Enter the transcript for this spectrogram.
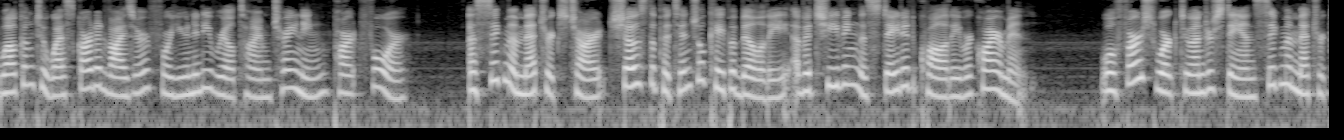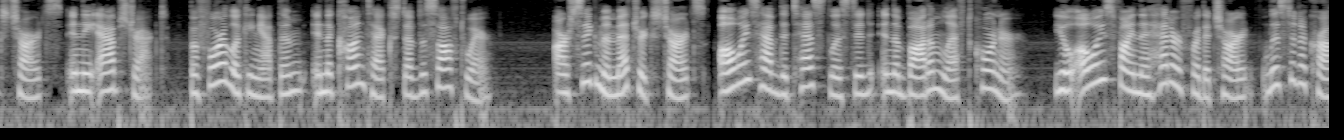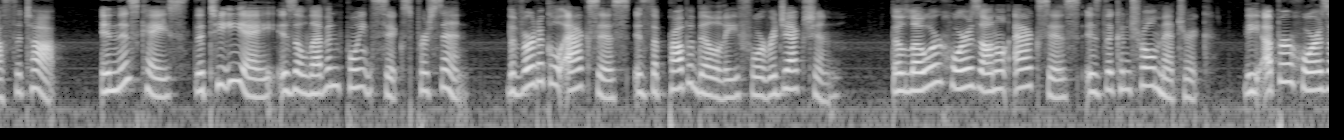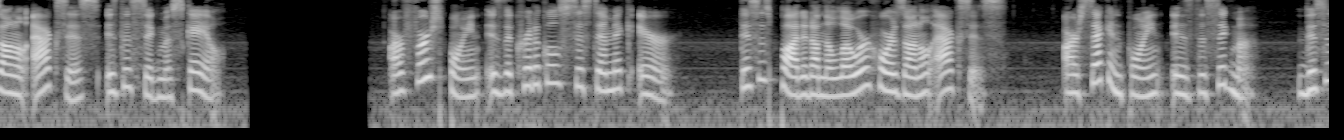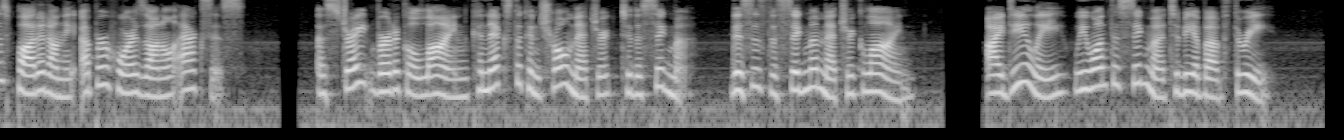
Welcome to Westgard Advisor for Unity Real-Time Training, Part 4. A Sigma metrics chart shows the potential capability of achieving the stated quality requirement. We'll first work to understand Sigma metrics charts in the abstract before looking at them in the context of the software. Our Sigma metrics charts always have the test listed in the bottom left corner. You'll always find the header for the chart listed across the top. In this case, the TEA is 11.6%. The vertical axis is the probability for rejection. The lower horizontal axis is the control metric. The upper horizontal axis is the sigma scale. Our first point is the critical systemic error. This is plotted on the lower horizontal axis. Our second point is the sigma. This is plotted on the upper horizontal axis. A straight vertical line connects the control metric to the sigma. This is the sigma metric line. Ideally, we want the sigma to be above 3.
